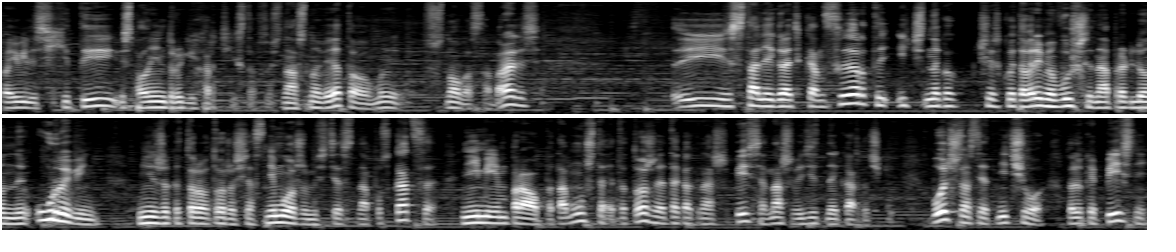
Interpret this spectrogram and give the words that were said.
появились хиты в исполнении других артистов, то есть на основе этого мы снова собрались и стали играть концерты, и на как- через какое-то время вышли на определенный уровень, ниже которого тоже сейчас не можем, естественно, опускаться, не имеем права, потому что это тоже, это как наша песня, наши визитные карточки. Больше у нас нет ничего, только песни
